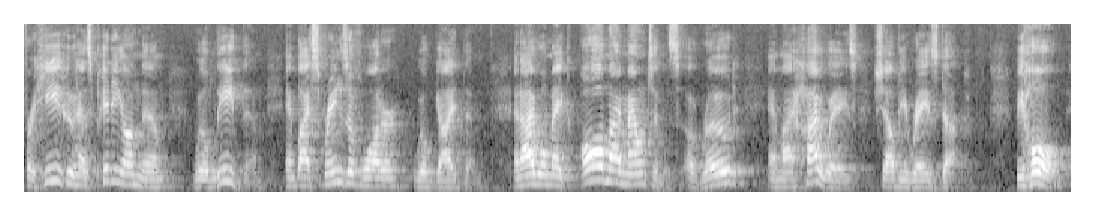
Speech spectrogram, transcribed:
For he who has pity on them will lead them, and by springs of water will guide them. And I will make all my mountains a road, and my highways shall be raised up. Behold,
